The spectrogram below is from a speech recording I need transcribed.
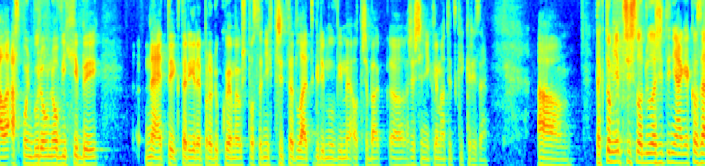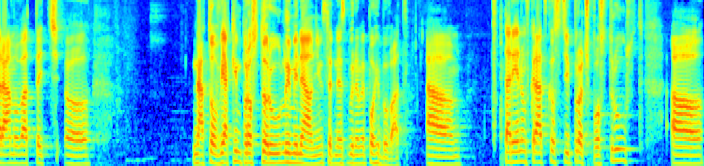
ale aspoň budou nové chyby, ne ty, které reprodukujeme už posledních 30 let, kdy mluvíme o třeba uh, řešení klimatické krize. Uh, tak to mě přišlo důležité nějak jako zarámovat teď uh, na to, v jakém prostoru liminálním se dnes budeme pohybovat. Uh, tady jenom v krátkosti, proč postrůst. Uh,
